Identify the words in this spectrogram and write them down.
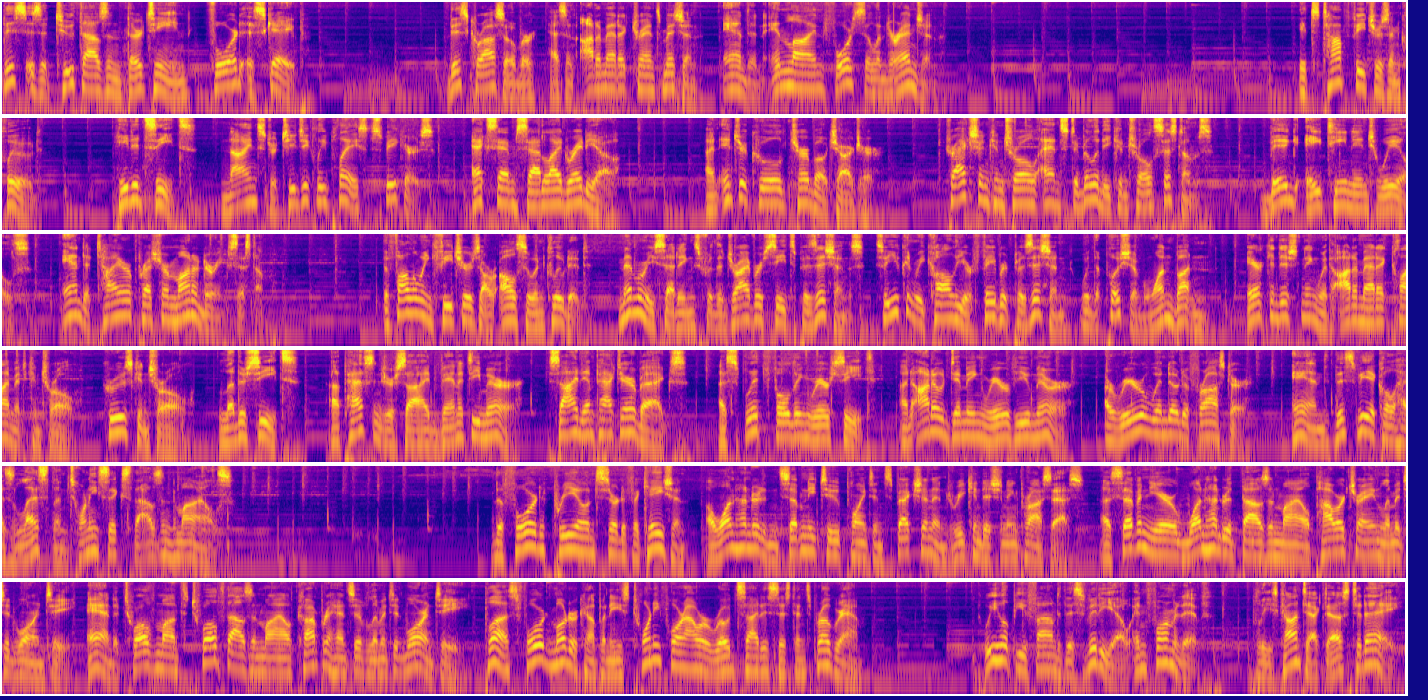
This is a 2013 Ford Escape. This crossover has an automatic transmission and an inline four-cylinder engine. Its top features include heated seats, nine strategically placed speakers, XM satellite radio, an intercooled turbocharger, traction control and stability control systems, big 18-inch wheels, and a tire pressure monitoring system. The following features are also included. Memory settings for the driver's seat's positions so you can recall your favorite position with the push of one button. Air conditioning with automatic climate control, cruise control, leather seats, a passenger side vanity mirror, side impact airbags, a split folding rear seat, an auto dimming rear view mirror, a rear window defroster, and this vehicle has less than 26,000 miles. The Ford Pre-Owned Certification, a 172-point inspection and reconditioning process, a 7-year, 100,000-mile powertrain limited warranty, and a 12-month, 12,000-mile comprehensive limited warranty, plus Ford Motor Company's 24-hour roadside assistance program. We hope you found this video informative. Please contact us today.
